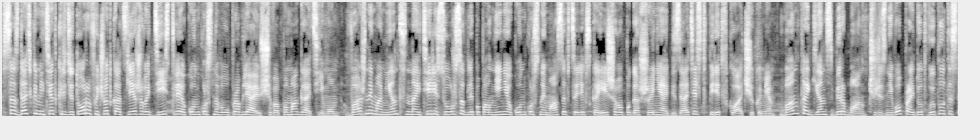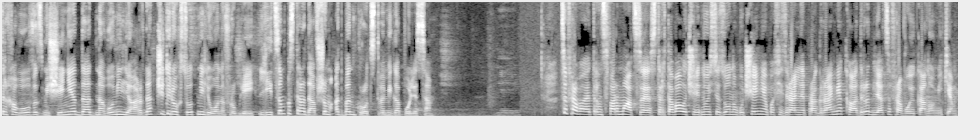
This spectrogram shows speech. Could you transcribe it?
Создать комитет кредиторов и четко отслеживать действия конкурсного управляющего, помогать ему. Важный момент – найти ресурсы для пополнения конкурсной массы в целях скорейшего погашения обязательств обязательств перед вкладчиками. Банк-агент Сбербанк. Через него пройдут выплаты страхового возмещения до 1 миллиарда 400 миллионов рублей лицам, пострадавшим от банкротства мегаполиса. Цифровая трансформация. Стартовал очередной сезон обучения по федеральной программе «Кадры для цифровой экономики».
